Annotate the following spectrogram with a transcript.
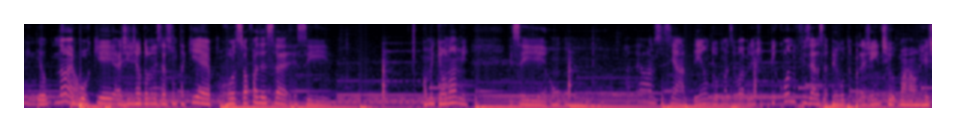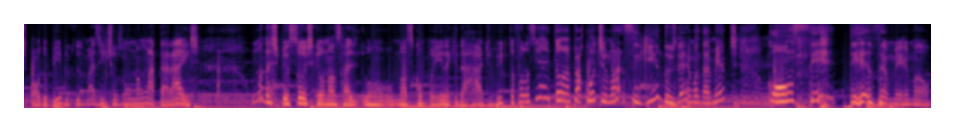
Entendeu? Não, é Então, porque a gente entrou nesse assunto aqui, é. Vou só fazer essa, esse. Como é que é o nome? Esse. Um, um- eu não sei se é adendo, mas eu vou abrir aqui. Porque quando fizeram essa pergunta pra gente, uma, um respaldo bíblico e tudo mais, a gente usou um não matarás. Uma das pessoas, que é o nosso, o, o nosso companheiro aqui da rádio, Victor, falou assim: Ah, então é pra continuar seguindo os 10 mandamentos? Uhum. Com certeza, meu irmão.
